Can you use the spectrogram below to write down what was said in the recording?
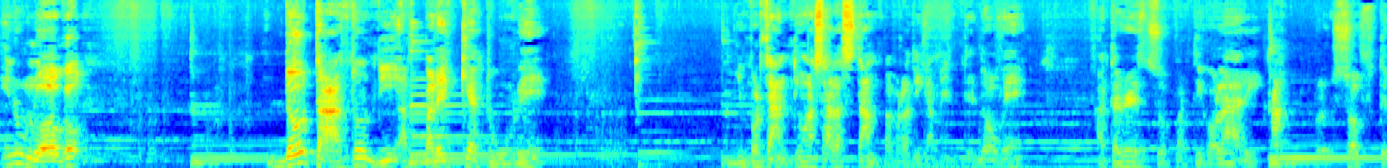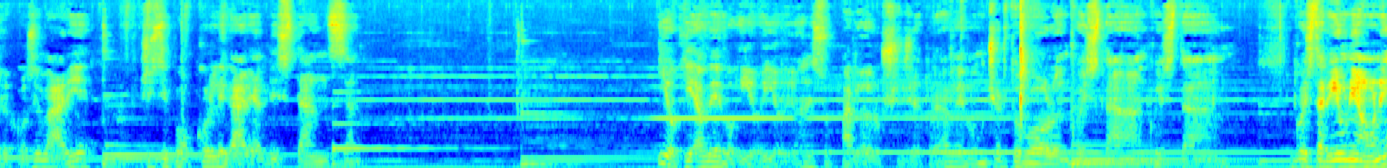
in un luogo dotato di apparecchiature importanti, una sala stampa praticamente, dove attraverso particolari app, software e cose varie ci si può collegare a distanza. Io che avevo, io, io, adesso parlo dello sceneggiatore, avevo un certo ruolo in questa, in questa, in questa riunione,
